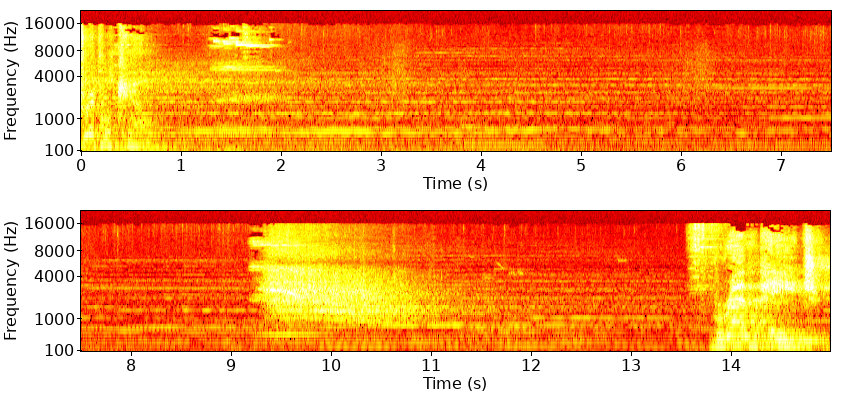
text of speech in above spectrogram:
Triple kill. Rampage.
